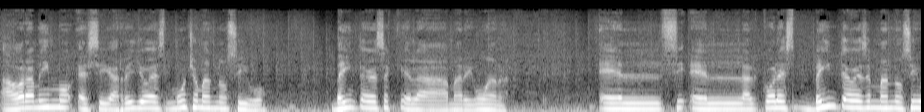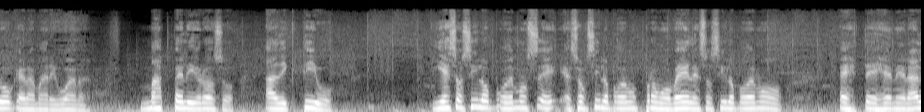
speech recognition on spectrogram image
Ahora mismo el cigarrillo es mucho más nocivo, 20 veces que la marihuana. El, el alcohol es 20 veces más nocivo que la marihuana, más peligroso, adictivo. Y eso sí lo podemos, eh, eso sí lo podemos promover, eso sí lo podemos este, generar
